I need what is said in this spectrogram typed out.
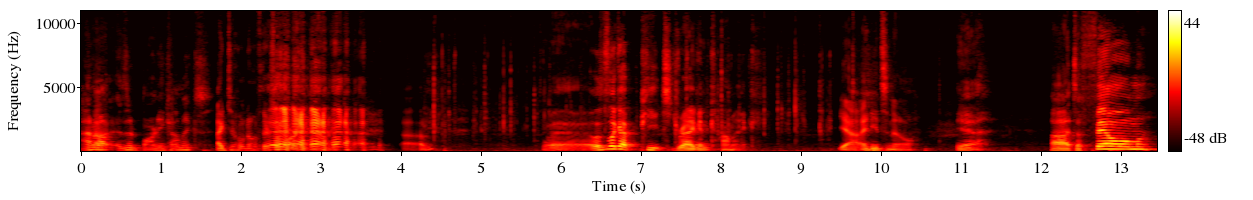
I don't know. Is there Barney comics? I don't know if there's a Barney comic. Uh, let's look up Pete's Dragon comic. Yeah, I need to know. Yeah. Uh, it's a film.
